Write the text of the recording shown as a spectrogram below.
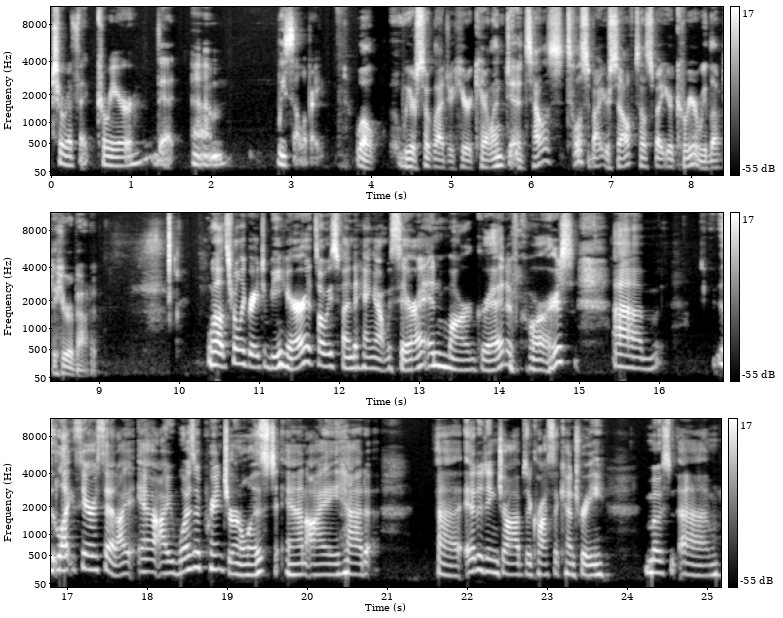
terrific career that um, we celebrate. Well, we are so glad you're here, Carolyn. Uh, Tell us tell us about yourself. Tell us about your career. We'd love to hear about it. Well, it's really great to be here. It's always fun to hang out with Sarah and Margaret, of course. Um, like Sarah said, I I was a print journalist and I had uh, editing jobs across the country. Most um,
